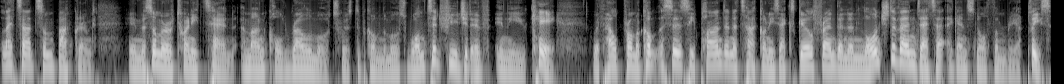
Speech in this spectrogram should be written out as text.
let's add some background. In the summer of 2010, a man called Raoul Moat was to become the most wanted fugitive in the UK. With help from accomplices, he planned an attack on his ex girlfriend and then launched a vendetta against Northumbria Police.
